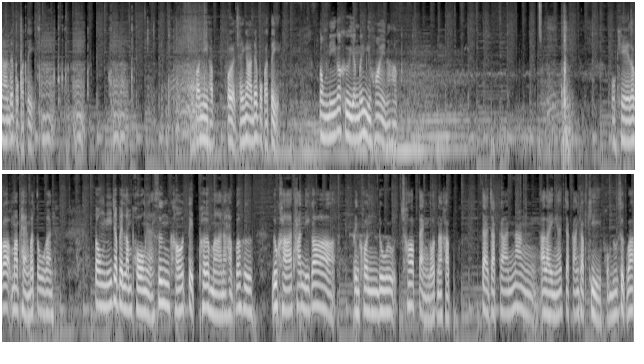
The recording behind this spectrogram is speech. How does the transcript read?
งานได้ปกติแล้วก็นี่ครับ เปิดใช้งานได้ปกติ ตรงนี้ก็คือยังไม่มีห้อยนะครับ โอเค แล้วก็มาแผงประตูกัน ตรงนี้จะเป็นลำโพงเนี่ย ซึ่งเขาติดเพิ่มมานะครับ ก็คือลูกค้าท่านนี้ก็เป็นคนดูชอบแต่งรถนะครับ แต่จากการนั่งอะไรเงี้ย จากการขับขี่ ผมรู้สึกว่า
